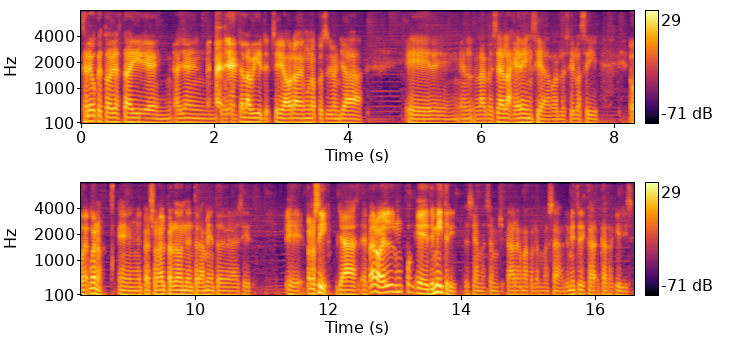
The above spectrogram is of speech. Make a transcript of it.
creo que todavía está ahí en, allá en, Tel Aviv, sí, ahora en una posición ya eh, en la que sea la gerencia, por decirlo así. bueno, en el personal, perdón, de entrenamiento, debería decir. Eh, pero sí, ya. Eh, pero él, eh, Dimitri, se llama, se acuerdo, o sea, Dimitri Katakilis.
